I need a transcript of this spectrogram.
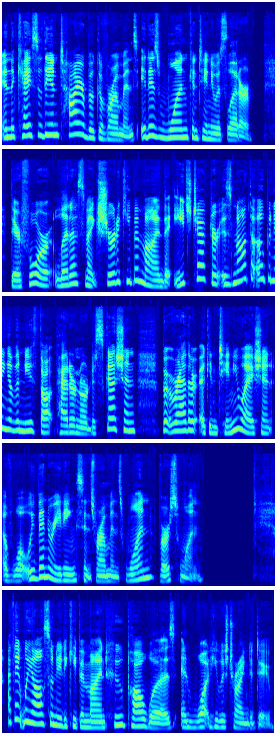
In the case of the entire book of Romans, it is one continuous letter. Therefore, let us make sure to keep in mind that each chapter is not the opening of a new thought pattern or discussion, but rather a continuation of what we've been reading since Romans 1, verse 1. I think we also need to keep in mind who Paul was and what he was trying to do.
